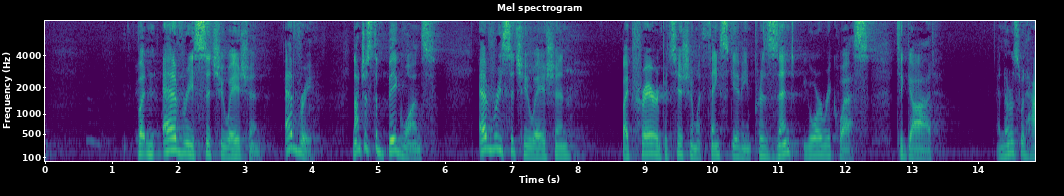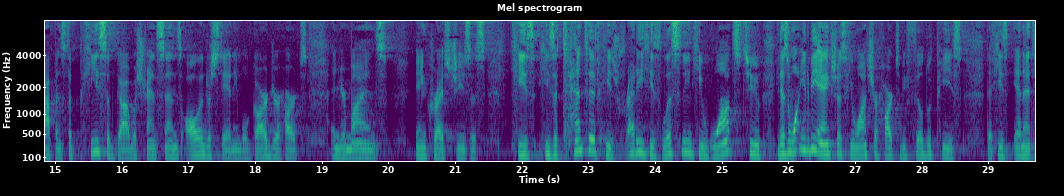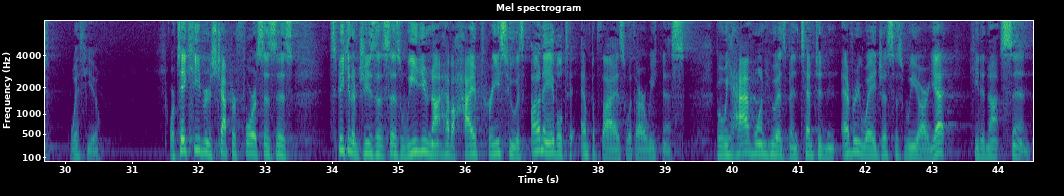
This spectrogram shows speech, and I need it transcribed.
But in every situation, every, not just the big ones, every situation, by prayer and petition with thanksgiving, present your requests to God. And notice what happens. The peace of God, which transcends all understanding, will guard your hearts and your minds in Christ Jesus. He's, he's attentive, he's ready, he's listening. He wants to, he doesn't want you to be anxious. He wants your heart to be filled with peace, that he's in it with you. Or take Hebrews chapter 4, it says this Speaking of Jesus, it says, We do not have a high priest who is unable to empathize with our weakness, but we have one who has been tempted in every way just as we are, yet he did not sin.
